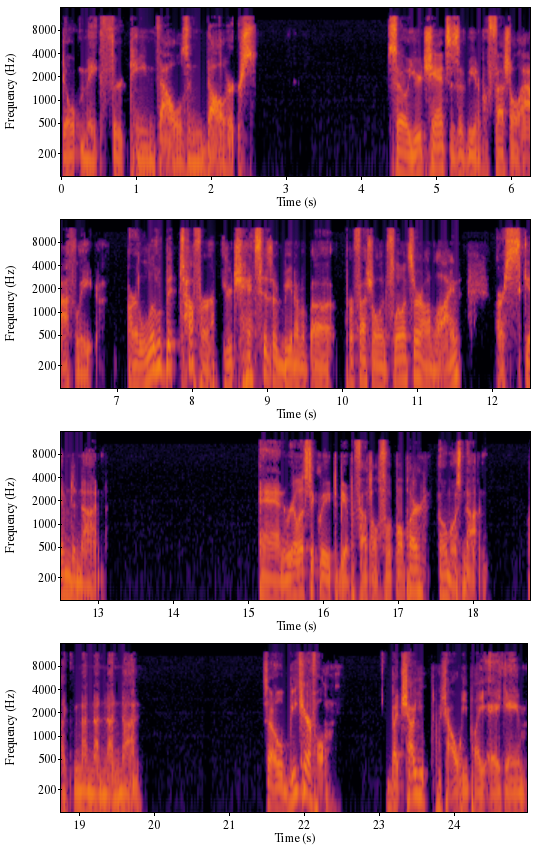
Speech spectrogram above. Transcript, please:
don't make $13,000. So your chances of being a professional athlete are a little bit tougher. Your chances of being a, a professional influencer online are skim to none. And realistically, to be a professional football player, almost none. Like none, none, none, none. So be careful. But shall you shall we play a game?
